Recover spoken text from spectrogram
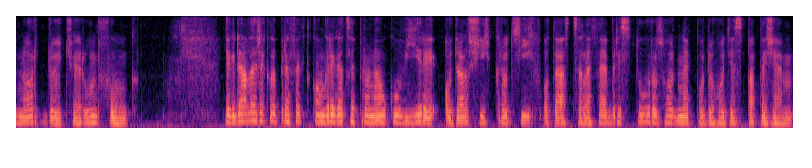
Norddeutsche Rundfunk. Jak dále řekl prefekt Kongregace pro nauku víry, o dalších krocích v otázce lefébristů rozhodne po dohodě s papežem.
